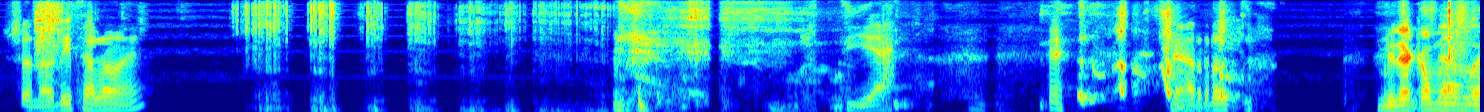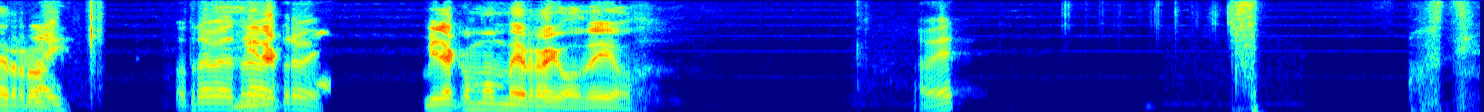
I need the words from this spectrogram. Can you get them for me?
Sonorízalo, ¿eh? Hostia. Se ha roto. Mira cómo me roto. Otra vez, otra vez, otra vez. Mira cómo me regodeo. A ver. Hostia.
